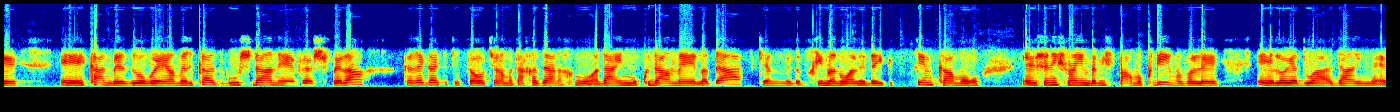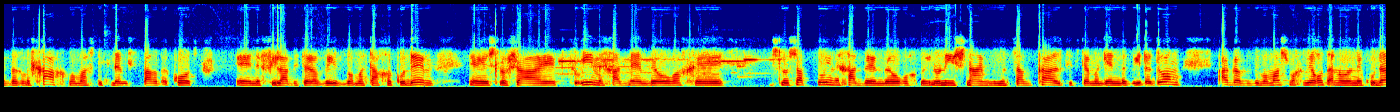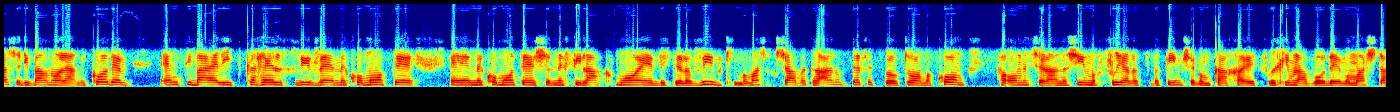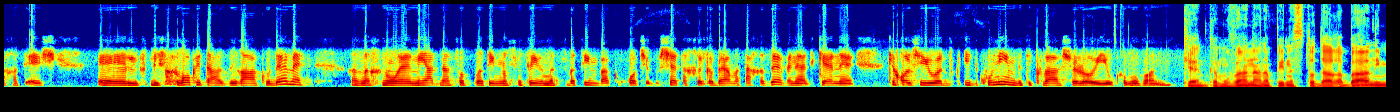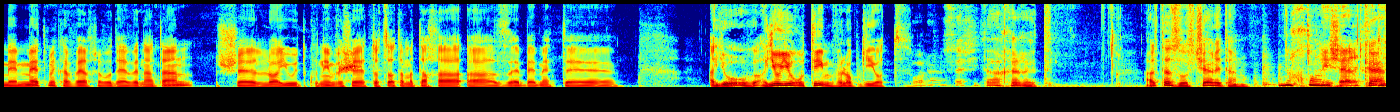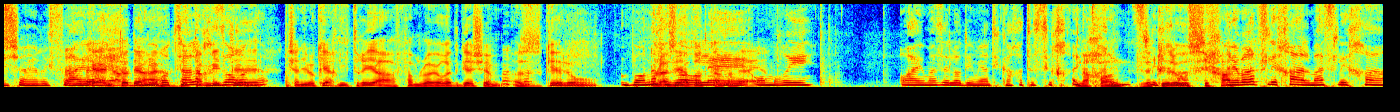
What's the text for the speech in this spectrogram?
כאן באזור המרכז, גוש דן והשפלה. כרגע את התוצאות של המטח הזה אנחנו עדיין מוקדם uh, לדעת, כן מדווחים לנו על ידי פיצוצים כאמור uh, שנשמעים במספר מוקדים, אבל uh, לא ידוע עדיין מעבר לכך, ממש לפני מספר דקות נפילה בתל אביב במטח הקודם, שלושה פצועים, אחד מהם באורח... שלושה פצועים, אחד מהם באורח בינוני, שניים במצב קל, צוותי מגן דוד אדום. אגב, זה ממש מחזיר אותנו לנקודה שדיברנו עליה מקודם, אין סיבה להתקהל סביב אה, מקומות, אה, אה, מקומות של נפילה כמו בתל אביב, כי ממש עכשיו התראה נוספת באותו המקום, העומס של האנשים מפריע לצוותים שגם ככה צריכים לעבוד ממש תחת אש, לסרוק את הזירה הקודמת. אז אנחנו מיד נאסוף פרטים נוספים עם הצוותים והכוחות שבשטח לגבי המטח הזה ונעדכן ככל שיהיו עדכונים, בתקווה שלא יהיו כמובן. כן, כמובן, אנה פינס, תודה רבה. אני באמת מקווה עכשיו, אודיה ונתן, שלא היו עדכונים ושתוצאות המטח הזה באמת אה, היו, היו יירוטים ולא פגיעות. בוא ננסה שיטה אחרת. אל תזוז, תשאר איתנו. נכון. להישאר כן. להישאר ישראל. כן, אתה יודע, אני רוצה זה תמיד, לחזור... אה, כשאני לוקח מטריה, אף פעם לא יורד גשם, אז כאילו, בוא נחזור לעומרי. וואי, מה זה לא דמיינתי ככה את השיחה איתכם. נכון, זה כאילו שיחה. אני אומרת סליחה, על מה סליחה?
